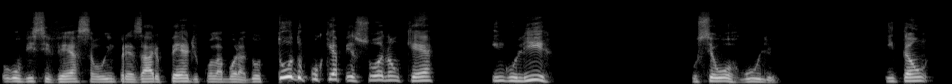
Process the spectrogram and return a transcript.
ou vice-versa, o empresário perde o colaborador, tudo porque a pessoa não quer engolir o seu orgulho. Então,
